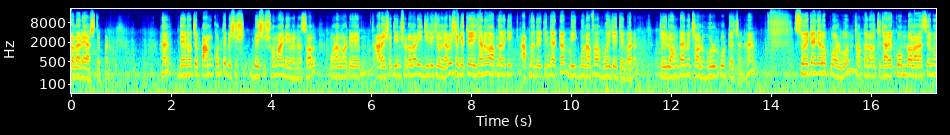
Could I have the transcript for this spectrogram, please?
ডলারে আসতে পারে। হ্যাঁ? দেন হচ্ছে পাম্প করতে বেশি বেশি সময় নেবে না সল মোটামুটি আড়াইশো, তিনশো ডলার ইজিলি চলে যাবে। সেক্ষেত্রে এইখানেও আপনারা কি, আপনাদের কিন্তু একটা বিগ মুনাফা হয়ে যেতে পারে। যদি লং টাইমে চল হোল্ড করতে চান হ্যাঁ? সো এটা গেল পর্ব। আপনারা হচ্ছে যারা কম ডলার আছে এবং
